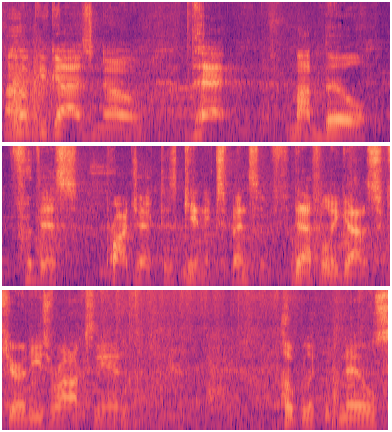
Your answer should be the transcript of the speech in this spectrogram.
I hope you guys know that my bill for this project is getting expensive. Definitely got to secure these rocks in. Hope liquid nails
